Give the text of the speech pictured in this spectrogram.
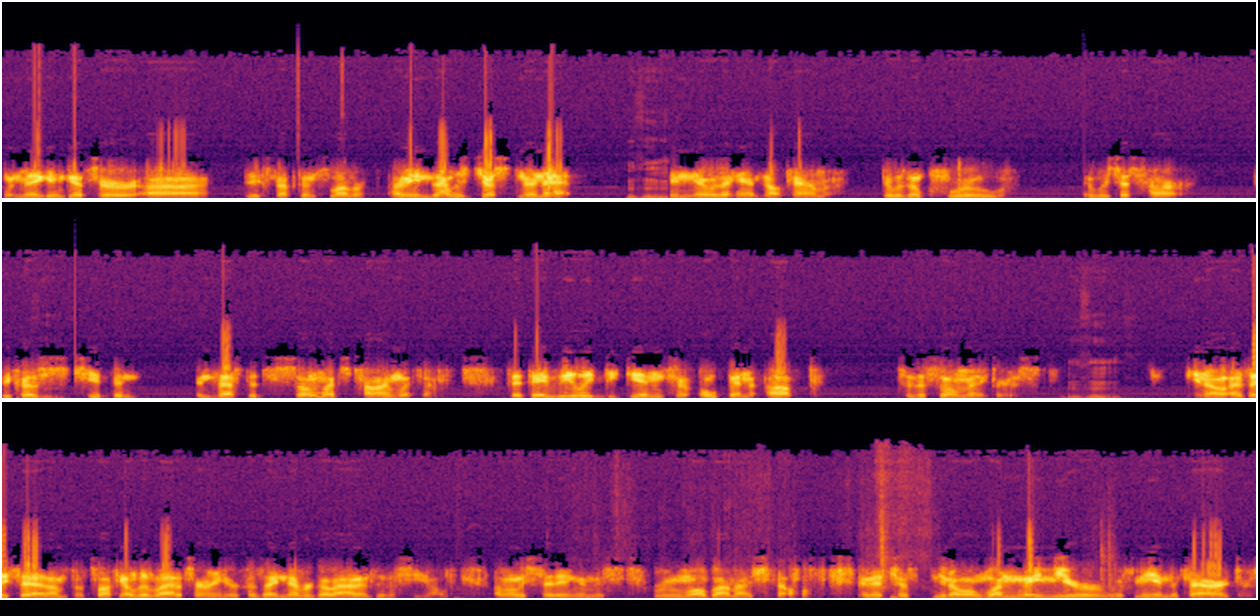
when Megan gets her uh, the acceptance lover? I mean, that was just Nanette hmm in there with a handheld camera. There was no crew. It was just her because Mhm. she had been invested so much time with them that they really begin to open up to the filmmakers hmm you know, as I said, I'm talking a little out of turn here because I never go out into the field. I'm always sitting in this room all by myself, and it's just you know a one-way mirror with me and the characters.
